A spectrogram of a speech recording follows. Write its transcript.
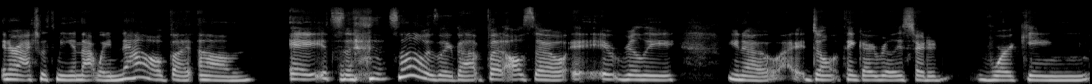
interact with me in that way now, but um, a it's it's not always like that. But also, it, it really, you know, I don't think I really started working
